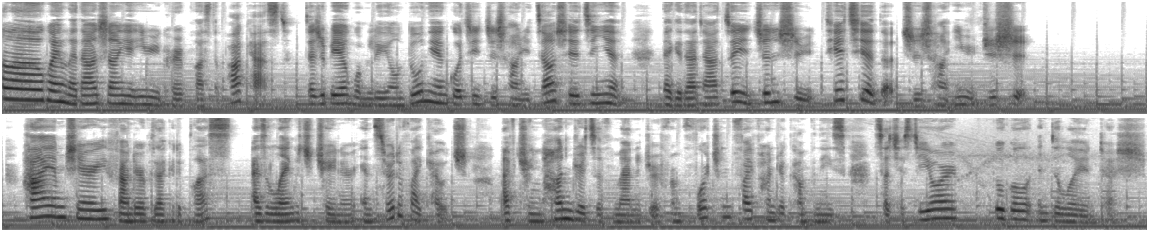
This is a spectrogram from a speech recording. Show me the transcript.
Hello，欢迎来到商业英语 Career Plus 的 Podcast。在这边，我们利用多年国际职场与教学经验，带给大家最真实与贴切的职场英语知识。Hi, I'm Sherry, founder of Executive Plus. As a language trainer and certified coach, I've trained hundreds of managers from Fortune 500 companies such as Dior, Google, and Deloitte & Touche.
